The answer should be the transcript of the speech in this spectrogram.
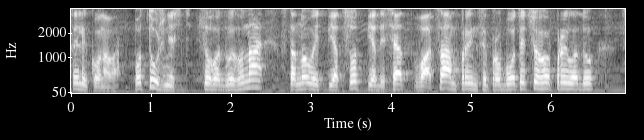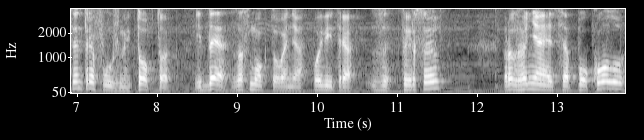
Силіконова. Потужність цього двигуна становить 550 Вт. Сам принцип роботи цього приладу центрифужний, тобто йде засмоктування повітря з тирсою, розганяється по колу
